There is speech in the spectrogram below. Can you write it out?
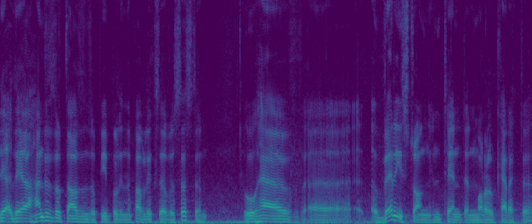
There, there are hundreds of thousands of people in the public service system who have uh, a very strong intent and moral character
